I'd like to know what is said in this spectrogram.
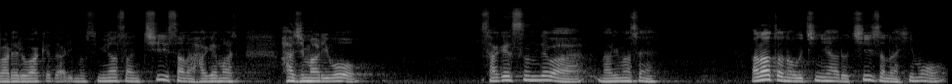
われるわけであります。皆さん小さな励ま始まりを蔑んではなりません。あなたのうちにある小さな火も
